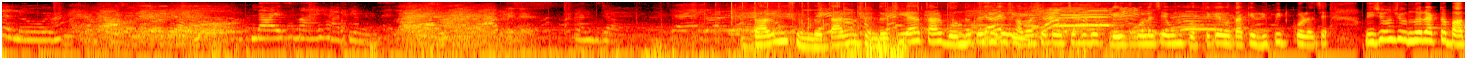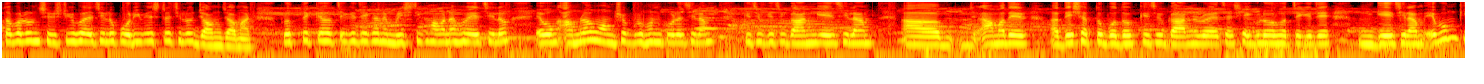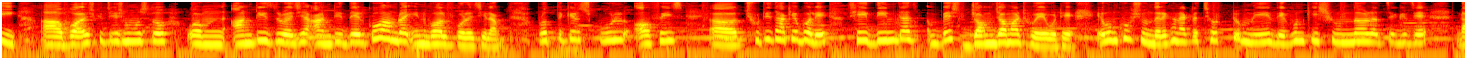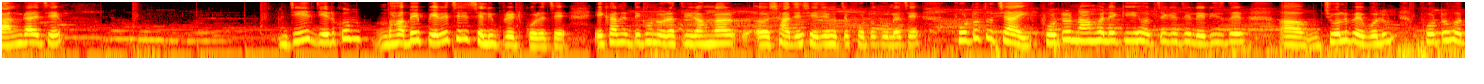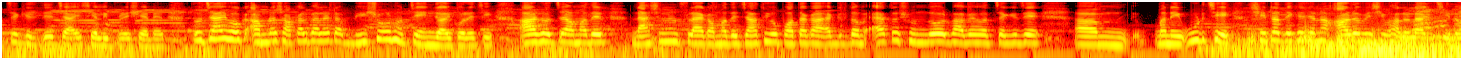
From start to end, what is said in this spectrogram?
দারুণ সুন্দর দারুণ সুন্দর। জিয়া তার বন্ধুদের সাথে সবার সাথে হচ্ছে যে প্লেস বলেছে এবং প্রত্যেকে তাকে রিপিট করেছে। ভীষণ সুন্দর একটা বাতাবরণ সৃষ্টি হয়েছিল পরিবেশটা ছিল জমজমাট। প্রত্যেককে হচ্ছে কি যেখানে মিষ্টি খাওয়ানো হয়েছিল এবং আমরাও অংশগ্রহণ করেছিলাম। কিছু কিছু গান গেয়েছিলাম। আমাদের দেশাত্মবোধক কিছু গান রয়েছে সেগুলো হচ্ছে কি যে গেয়েছিলাম। এবং কি বয়স্ক যে সমস্ত আন্টিস রয়েছে আন্টিদেরকেও আমরা ইনভলভ করেছিলাম। প্রত্যেকের স্কুল অফিস ছুটি থাকে বলে সেই দিনটা বেশ জমজমাট হয়ে ওঠে এবং খুব সুন্দর। এখানে একটা ছোট্ট মেয়ে, দেখুন কি সুন্দর হচ্ছে কি যে গান গাইছে। যে যেরকমভাবে পেরেছে সেলিব্রেট করেছে। এখানে দেখুন ওরা ত্রিরঙ্গার সাজে সেজে হচ্ছে ফটো তুলেছে। ফটো তো চাই। ফটো না হলে কি হচ্ছে কি যে লেডিসদের চলবে বলুন? ফটো হচ্ছে কি যে চাই সেলিব্রেশনের তো যাই হোক, আমরা সকালবেলাটা ভীষণ হচ্ছে এনজয় করেছি। আর হচ্ছে আমাদের ন্যাশনাল ফ্ল্যাগ আমাদের জাতীয় পতাকা একদম এত সুন্দরভাবে হচ্ছে কি যে মানে উড়ছে, সেটা দেখে যেন আরও বেশি ভালো লাগছিল।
